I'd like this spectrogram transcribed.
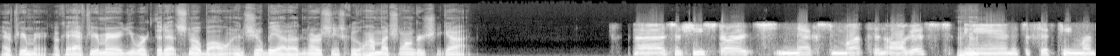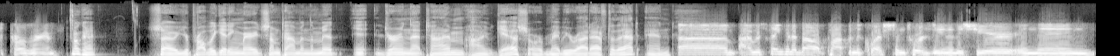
after you're married. Okay, after you're married, you work the debt snowball, and she'll be out of nursing school. How much longer she got? Uh, so she starts next month in August, Mm-hmm. and it's a 15 month program. Okay. So you're probably getting married sometime in the mid during that time, I guess, or maybe right after that. And Um, I was thinking about popping the question towards the end of this year, and then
